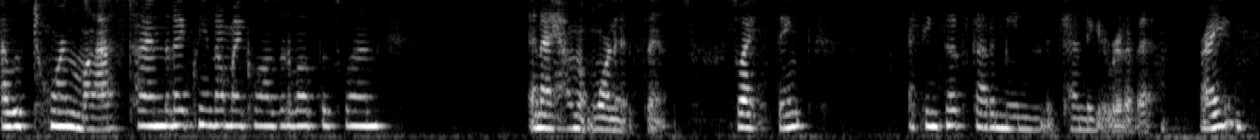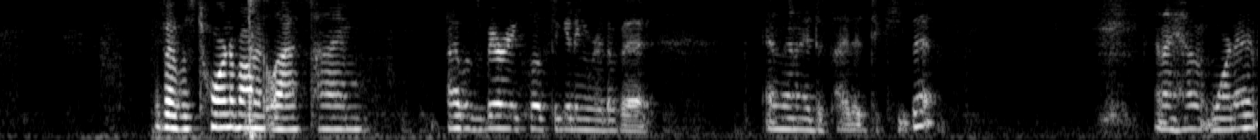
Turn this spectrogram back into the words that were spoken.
I was torn last time that I cleaned out my closet about this one and I haven't worn it since. So I think, I think that's gotta mean it's time to get rid of it, right? If I was torn about it last time, I was very close to getting rid of it and then I decided to keep it and I haven't worn it.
